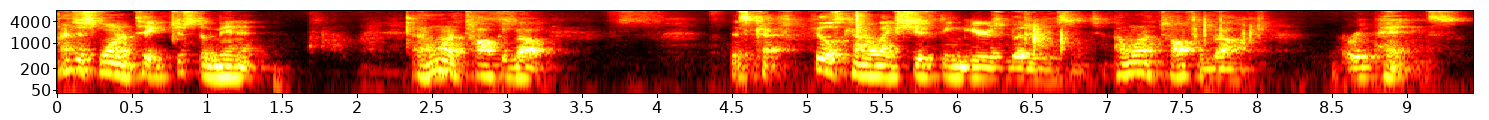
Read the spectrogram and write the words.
I just want to take just a minute And I want to talk about this kind of, feels kind of like shifting gears, but it isn't. I want to talk about repentance.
